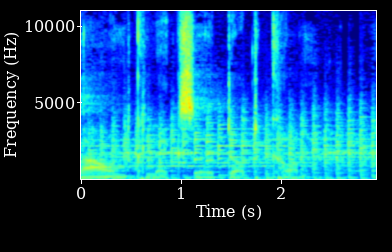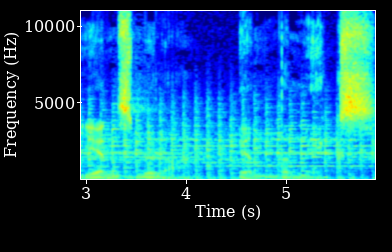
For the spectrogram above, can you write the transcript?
soundkleckse.com. Jens Müller in the mix.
